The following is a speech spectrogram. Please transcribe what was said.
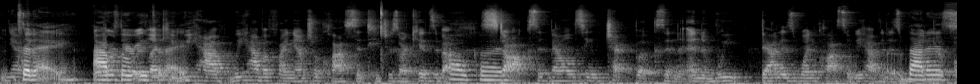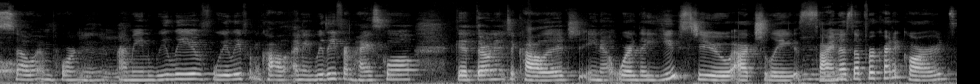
yeah. today. Absolutely, we're very lucky. Today. We have we have a financial class that teaches our kids about oh, stocks and balancing checkbooks, and and we that is one class that we have that is that is so important. Mm-hmm. I mean, we leave we leave from college. I mean, we leave from high school get thrown into college, you know, where they used to actually mm-hmm. sign us up for credit cards.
